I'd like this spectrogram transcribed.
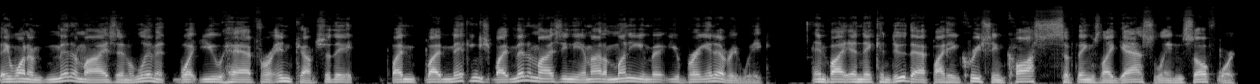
they want to minimize and limit what you have for income. So they by by making by minimizing the amount of money you you bring in every week, and by and they can do that by increasing costs of things like gasoline and so forth.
